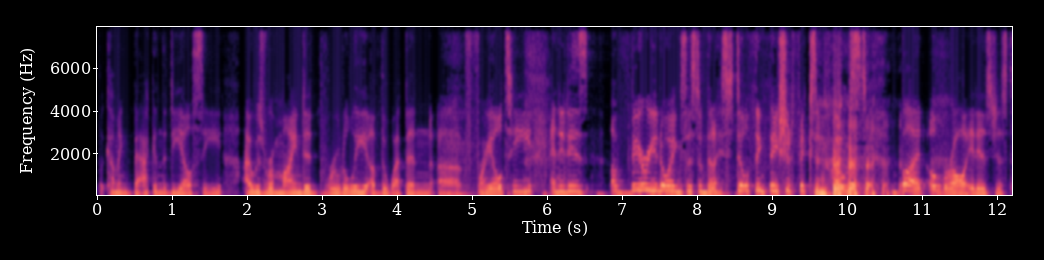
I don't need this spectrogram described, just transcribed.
But coming back in the DLC, I was reminded brutally of the weapon uh, frailty, and it is a very annoying system that I still think they should fix in post. but overall, it is just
